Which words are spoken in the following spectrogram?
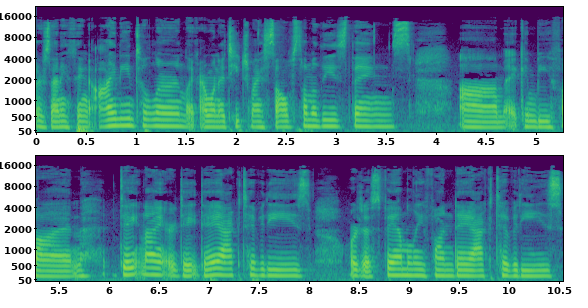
there's anything I need to learn. Like, I want to teach myself some of these things. Um, it can be fun date night or date day activities, or just family fun day activities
